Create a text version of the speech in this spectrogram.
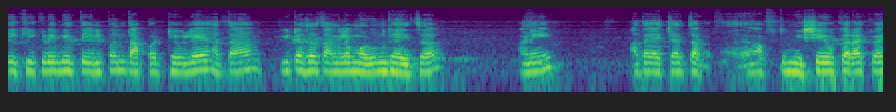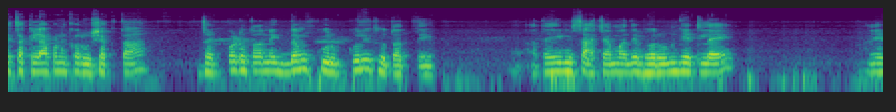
एकीकडे मी तेल पण तापत ठेवले. आता पीठ असं चांगलं मळून घ्यायचं. आणि आता याच्यात चक तुम्ही शेव करा किंवा चकल्या पण करू शकता. झटपट होतात आणि एकदम कुरकुरीत होतात ते. आता हे मी साच्यामध्ये भरून घेतलं आहे आणि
